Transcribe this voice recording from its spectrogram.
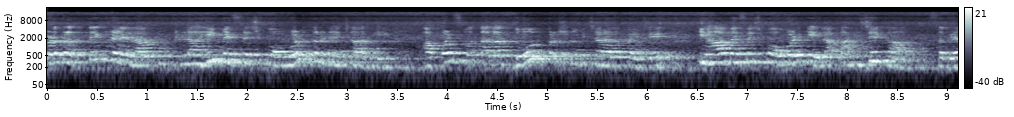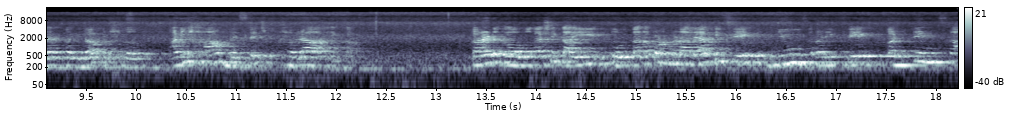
पण प्रत्येक वेळेला कुठलाही मेसेज फॉरवर्ड करण्याच्या आधी आपण स्वतःला दोन प्रश्न विचारायला पाहिजे की हा मेसेज फॉरवर्ड केला पाहिजे का? सगळ्यात पहिला प्रश्न. आणि हा मेसेज खरा आहे का? कारण मगाशी काही बोलताना पण म्हणाल्या की फेक न्यूज आणि फेक कंटेंटचा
